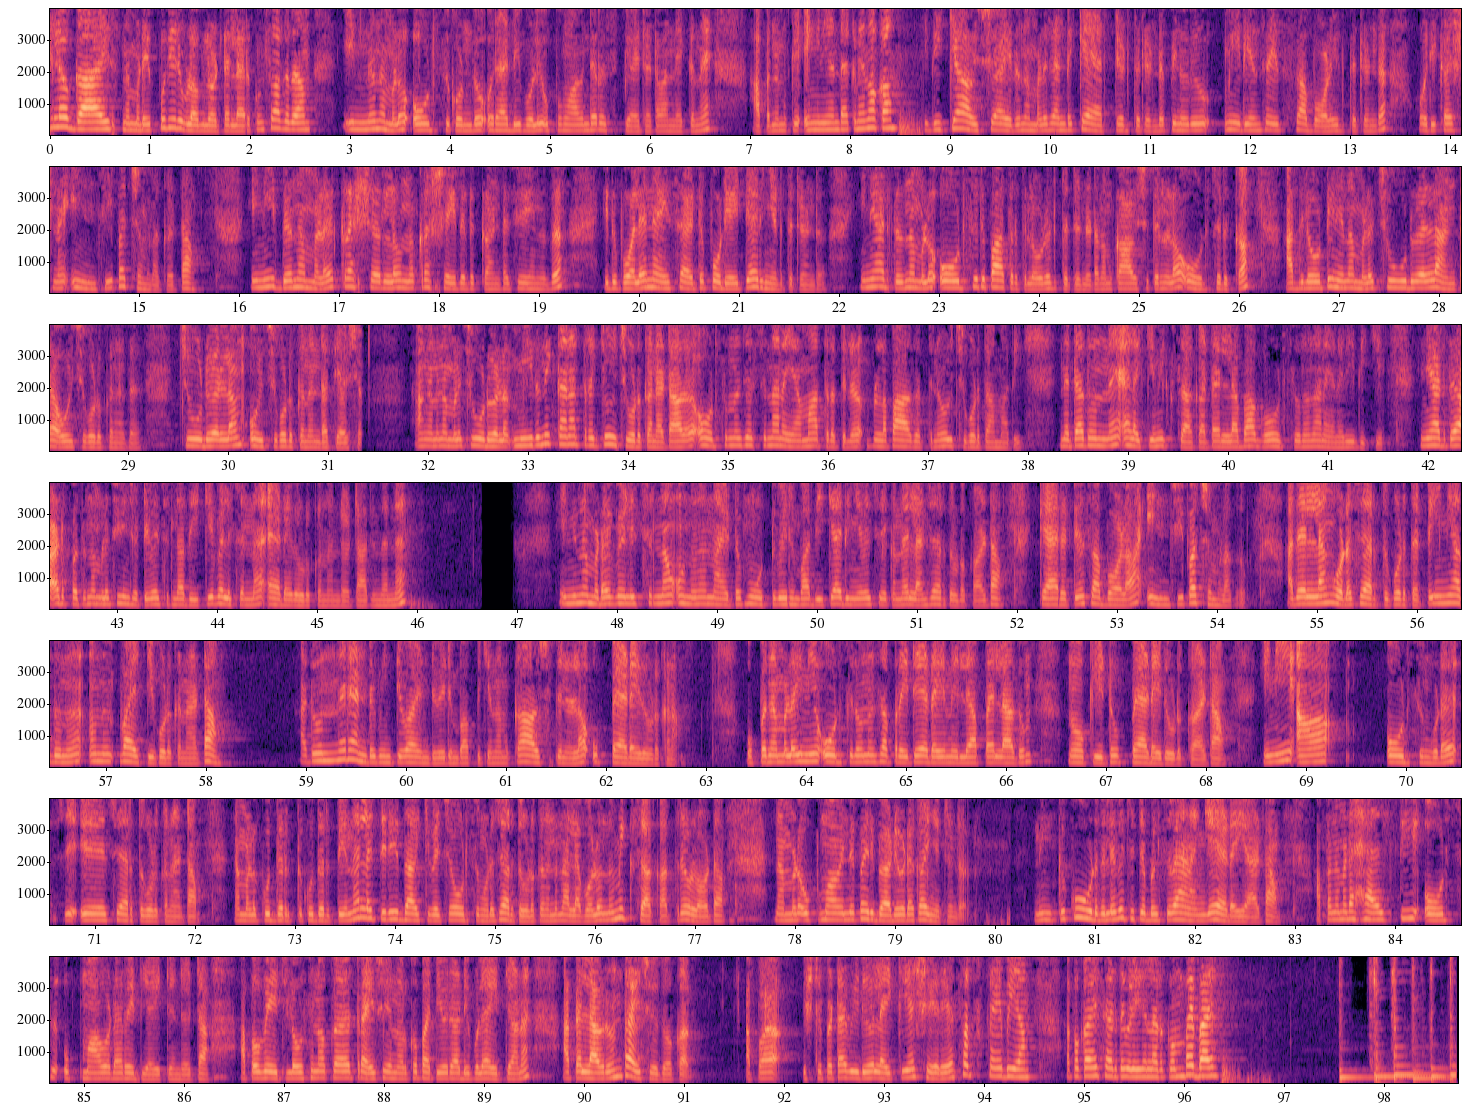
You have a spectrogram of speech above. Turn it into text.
Hello guys നമ്മുടെ പുതിയൊരു വ്ളോഗിലോട്ട് എല്ലാവർക്കും സ്വാഗതം. ഇന്ന് നമ്മൾ ഓട്സ് കൊണ്ട് ഒരു അടിപൊളി ഉപ്പുമാവിന്റെ റെസിപ്പി ആയിട്ടാണ് വന്നേക്കുന്നത് അപ്പം നമുക്ക് എങ്ങനെയാണ് ഉണ്ടാക്കണേ നോക്കാം. ഇതിക്ക് ആവശ്യമായത് നമ്മൾ രണ്ട് ക്യാരറ്റ് എടുത്തിട്ടുണ്ട്. പിന്നെ ഒരു മീഡിയം സൈസ് സബോള എടുത്തിട്ടുണ്ട്. ഒരു കഷ്ണം ഇഞ്ചി പച്ചമുളക് കേട്ടോ ഇനി ഇത് നമ്മൾ ക്രഷറിൽ ഒന്ന് ക്രഷ് ചെയ്തെടുക്കാണ്ട് ചെയ്യുന്നത് ഇതുപോലെ നൈസായിട്ട് പൊടിയായിട്ട് അരിഞ്ഞെടുത്തിട്ടുണ്ട്. ഇനി അടുത്തത് നമ്മൾ ഓട്സ് ഒരു പാത്രത്തിലോട് എടുത്തിട്ടുണ്ട് കേട്ടോ നമുക്ക് ആവശ്യത്തിനുള്ള ഓട്സ് എടുക്കാം. അതിലോട്ട് ഇനി നമ്മൾ ചൂടുവെള്ളമാണ് കേട്ടോ ഒഴിച്ചു കൊടുക്കുന്നത്. ചൂടുവെള്ളം ഒഴിച്ചു കൊടുക്കുന്നുണ്ട് അത്യാവശ്യം. അങ്ങനെ നമ്മൾ ചൂടുവെള്ളം മീത് നിൽക്കാൻ അത്രയ്ക്ക് ഒഴിച്ചു കൊടുക്കണം കേട്ടോ. അത് ഓട്സ് ഒന്ന് ജസ്റ്റ് നനയാൻ മാത്രത്തിലുള്ള പാകത്തിന് ഒഴിച്ചു കൊടുത്താൽ മതി. എന്നിട്ട് അതൊന്ന് ഇളക്കി മിക്സ് ആക്കട്ടെ. എല്ലാ ഭാഗവും ഓട്സ് ഒന്ന് നനയണ രീതിക്ക്. ഇനി അടുത്ത അടുപ്പത്ത് നമ്മൾ ചീഞ്ചട്ടി വെച്ചിട്ടുണ്ട്. അതിലേക്ക് വെളിച്ചെണ്ണ ആഡ് ചെയ്ത് കൊടുക്കുന്നുണ്ട് കേട്ടോ ആദ്യം തന്നെ. ഇനി നമ്മുടെ വെളിച്ചെണ്ണ ഒന്ന് നന്നായിട്ട് മൂത്ത് വരുമ്പോൾ അതിലേക്ക് അരിഞ്ഞ് വെച്ചേക്കുന്ന എല്ലാം ചേർത്ത് കൊടുക്കുക കേട്ടോ. ക്യാരറ്റ് സബോള ഇഞ്ചി പച്ചമുളക്. അതെല്ലാം കൂടെ ചേർത്ത് കൊടുത്തിട്ട് ഇനി അതൊന്ന് ഒന്ന് വഴറ്റി കൊടുക്കണം കേട്ടോ. അതൊന്ന് രണ്ട് മിനിറ്റ് വഴണ്ടി വരുമ്പോൾ അപ്പിക്ക് നമുക്ക് ആവശ്യത്തിനുള്ള ഉപ്പ് ആഡ് ചെയ്ത് കൊടുക്കണം. ഉപ്പ് നമ്മൾ ഇനി ഓട്സിലൊന്നും സെപ്പറേറ്റ് ആഡ് ചെയ്യുന്നില്ല. അപ്പോൾ എല്ലാതും നോക്കിയിട്ട് ഉപ്പ് ആഡ് ചെയ്ത് കൊടുക്കുക കേട്ടോ. ഇനി ആ ഓട്സും കൂടെ ചേർത്ത് കൊടുക്കണം കേട്ടോ. നമ്മൾ കുതിർത്ത് കുതിർത്തി നല്ല ഇത്തിരി ഇതാക്കി വെച്ച ഓട്സും കൂടെ ചേർത്ത് കൊടുക്കുന്നുണ്ട്. നല്ലപോലെ ഒന്ന് മിക്സ് ആക്കുക അത്രേ ഉള്ളൂ കേട്ടോ. നമ്മുടെ ഉപ്പുമാവിന്റെ പരിപാടി ഇവിടെ കഴിഞ്ഞിട്ടുണ്ട്. നിങ്ങൾക്ക് കൂടുതൽ വെജിറ്റബിൾസ് വേണമെങ്കിൽ ആഡ് ചെയ്യാം കേട്ടോ അപ്പോൾ നമ്മുടെ ഹെൽത്തി ഓട്സ് ഉപ്മാവ് ഇവിടെ റെഡി ആയിട്ടുണ്ട് കേട്ടോ അപ്പോൾ വെയിറ്റ് ലോസിനൊക്കെ ട്രൈ ചെയ്യുന്നവർക്ക് പറ്റിയ ഒരു അടിപൊളി ആയിട്ടാണ് അപ്പോൾ എല്ലാവരും ട്രൈ ചെയ്ത് നോക്കാം. അപ്പോൾ ഇഷ്ടപ്പെട്ട വീഡിയോ ലൈക്ക് ചെയ്യുക ഷെയർ ചെയ്യുക സബ്സ്ക്രൈബ് ചെയ്യാം. അപ്പോൾ കൈസ് അടുത്ത വീഡിയോ എല്ലാവർക്കും ബൈ ബൈ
